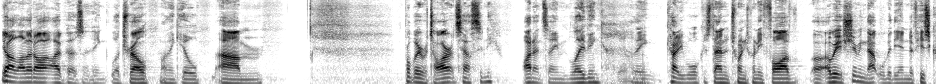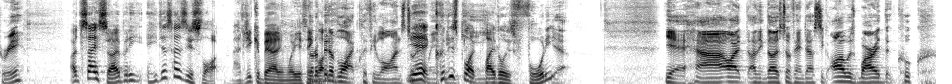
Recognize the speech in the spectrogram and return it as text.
Yeah, I love it. I, I personally think Latrell. I think he'll um, probably retire at South Sydney. I don't see him leaving. I think Cody Walker staying in 2025. Uh, are we assuming that will be the end of his career? I'd say so, but he, he just has this like magic about him where you think Got a like, bit of like Cliffy Lyons to him. yeah, where you could this think bloke he- play till he's forty? Yeah. Yeah, uh, I, I think those two are fantastic. I was worried that Cook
